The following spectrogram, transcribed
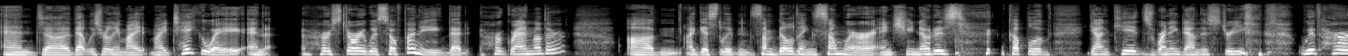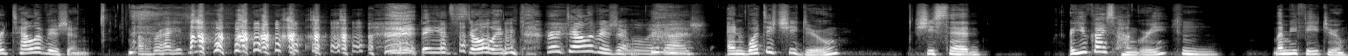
And uh, that was really my, my takeaway. And her story was so funny that her grandmother um, I guess, lived in some building somewhere, and she noticed a couple of young kids running down the street with her television. All right. they had stolen her television. oh my gosh. And what did she do? She said, Are you guys hungry? Hmm. Let me feed you.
